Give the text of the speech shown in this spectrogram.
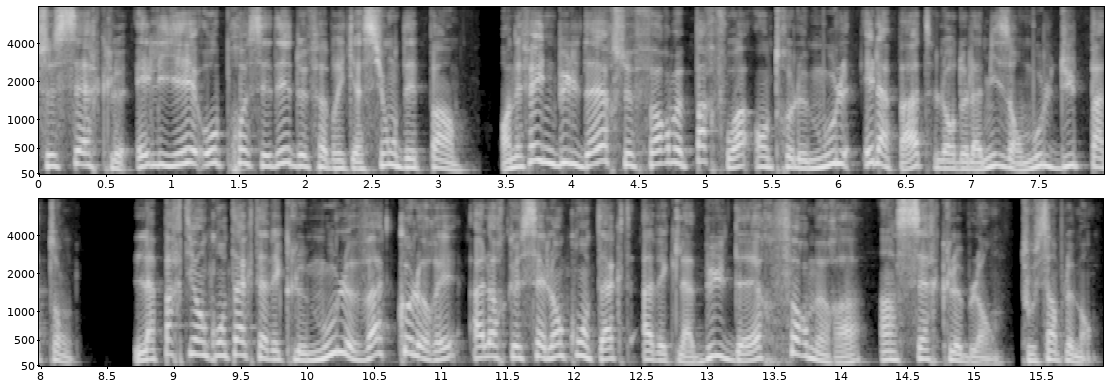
Ce cercle est lié au procédé de fabrication des pains. En effet, une bulle d'air se forme parfois entre le moule et la pâte lors de la mise en moule du pâton. La partie en contact avec le moule va colorer alors que celle en contact avec la bulle d'air formera un cercle blanc, tout simplement.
